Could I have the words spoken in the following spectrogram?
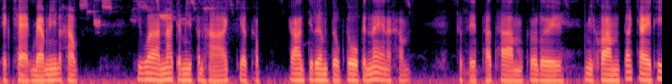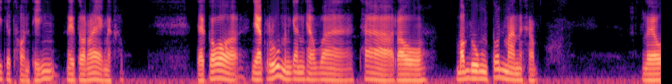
แฉกๆแบบนี้นะครับที่ว่าน่าจะมีปัญหาเกี่ยวกับการเจริญเติบโตเป็นแน่นะครับ เกษตรพัฒนามก็เลยมีความตั้งใจที่จะถอนทิ้งในตอนแรกนะครับ แต่ก็อยากรู้เหมือนกันครับว่าถ้าเราบำรุงต้นมันนะครับ แล้ว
